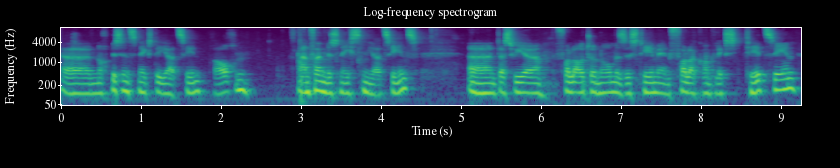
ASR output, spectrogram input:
äh, noch bis ins nächste Jahrzehnt brauchen, Anfang des nächsten Jahrzehnts, äh, dass wir vollautonome Systeme in voller Komplexität sehen.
